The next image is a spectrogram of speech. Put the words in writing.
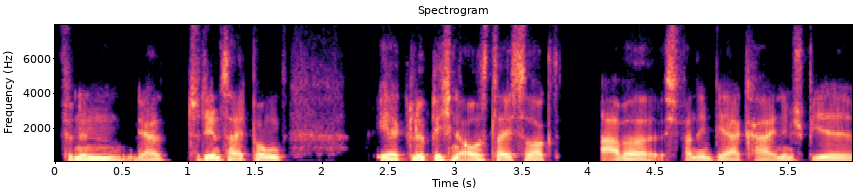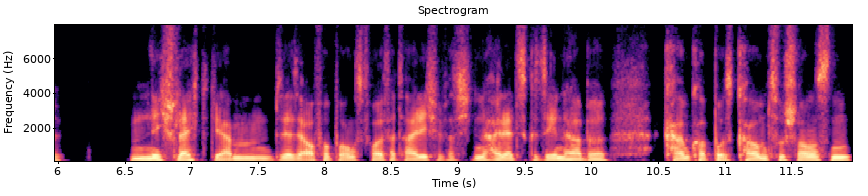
für einen, ja, zu dem Zeitpunkt eher glücklichen Ausgleich sorgt. Aber ich fand den BRK in dem Spiel nicht schlecht. Die haben sehr, sehr aufopferungsvoll verteidigt. Was ich in den Highlights gesehen habe, kam Cottbus kaum zu Chancen.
